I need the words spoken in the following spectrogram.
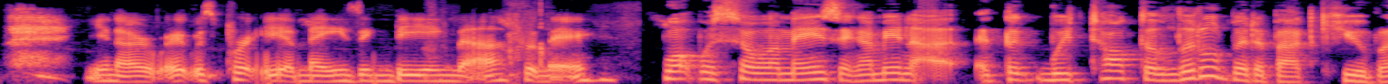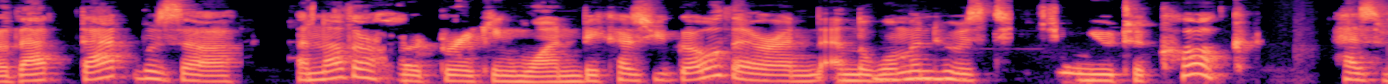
you know, it was pretty amazing being there for me. What was so amazing? I mean, uh, the, we talked a little bit about Cuba. That that was a another heartbreaking one because you go there and, and the woman who is teaching you to cook has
